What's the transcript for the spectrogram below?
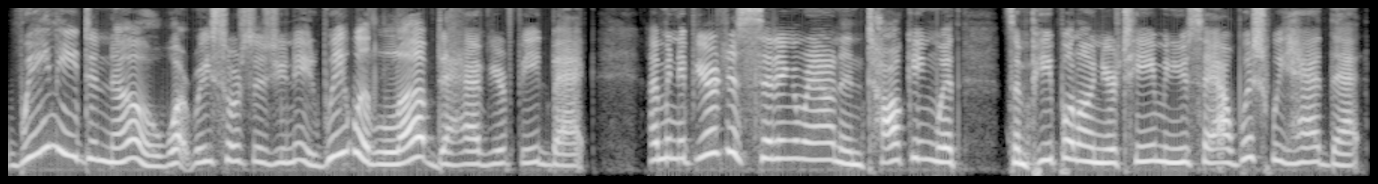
we need to know what resources you need. We would love to have your feedback. I mean, if you're just sitting around and talking with some people on your team and you say, I wish we had that,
